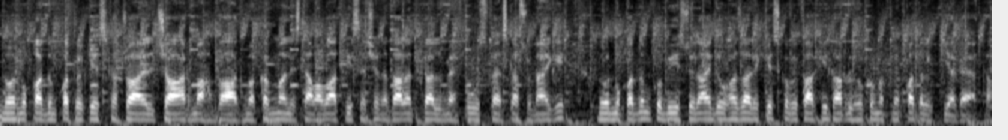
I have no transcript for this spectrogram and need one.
नूर मुकदम कत्ल केस का ट्रायल चार माह बाद मुकम्मल, इस्लामाबाद की सेशन अदालत कल महफूज फैसला सुनाएगी। नूर मुकदम को बीस जुलाई दो हज़ार इक्कीस को विफाकी दारकूमत में कत्ल किया गया था।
